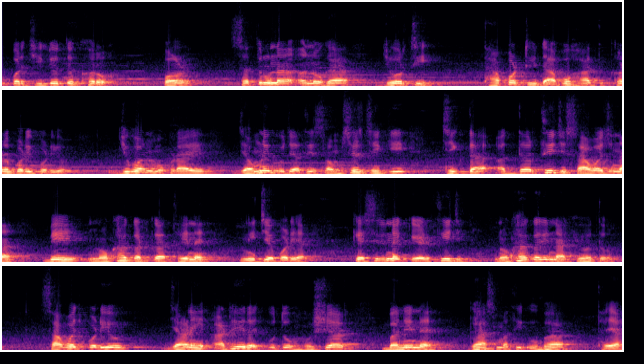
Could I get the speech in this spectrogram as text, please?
ઉપર ઝીલ્યો તો ખરો, પણ શત્રુના અનોઘા જોરથી થાપડથી ડાબો હાથ ખડબડી પડ્યો. જુવાન મોખડાએ જમણી ભુજાથી શમશેર ઝીંકી, ઝીંકતા અદ્ધરથી જ સાવજના બે નોખા કટકા થઈને નીચે પડ્યા. કેસરીને કેળથી જ નોખા કરી નાખ્યો હતો. સાવજ પડ્યો. જાણી આઠેય રજપૂતો હોશિયાર બનીને ઘાસમાંથી ઊભા થયા.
